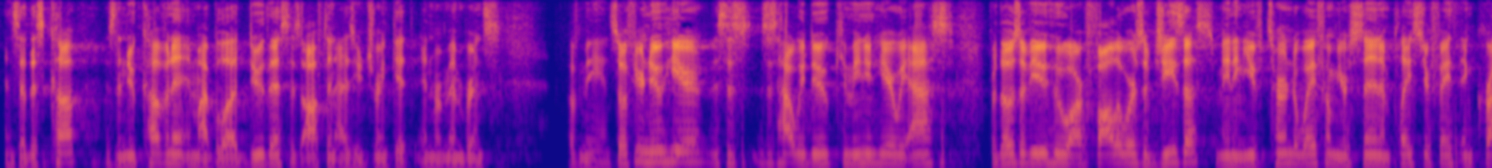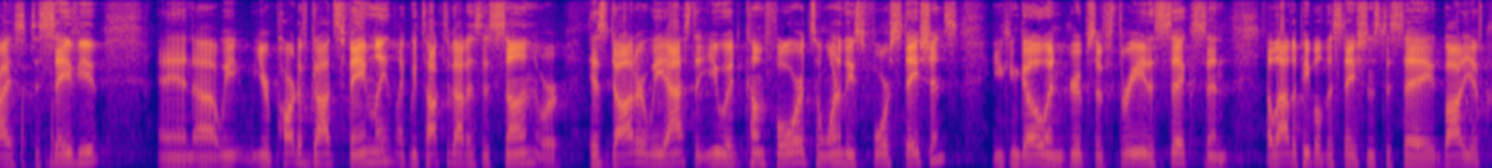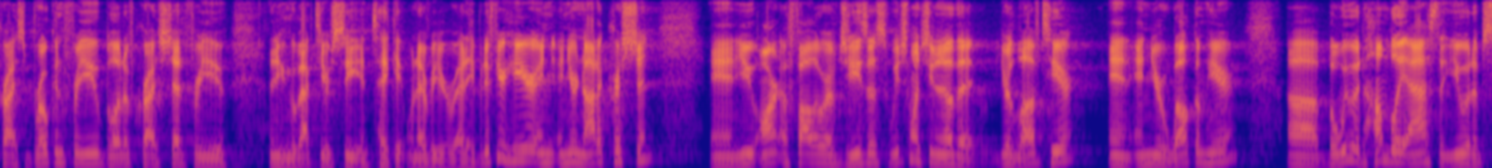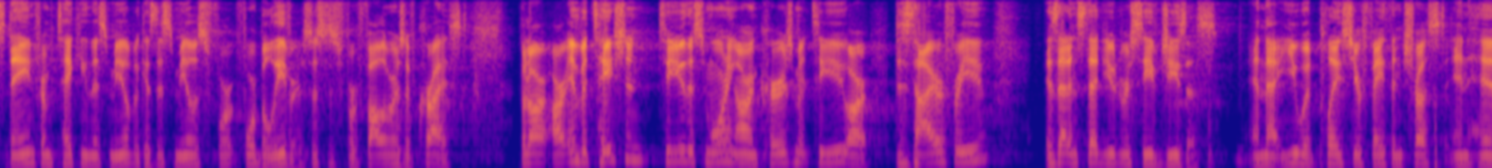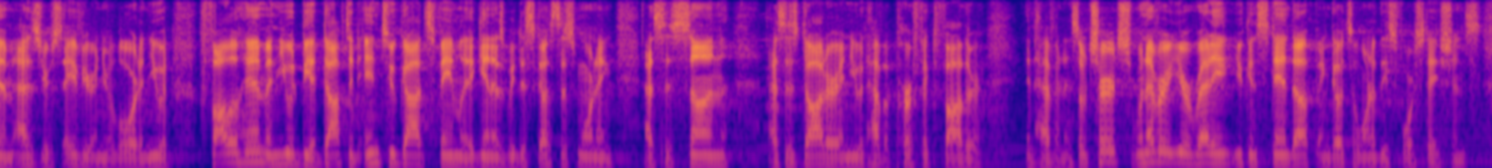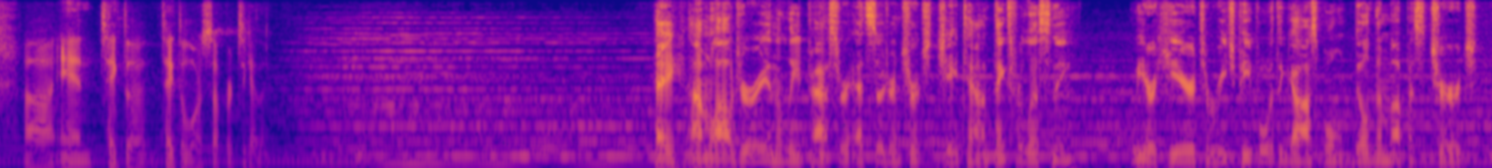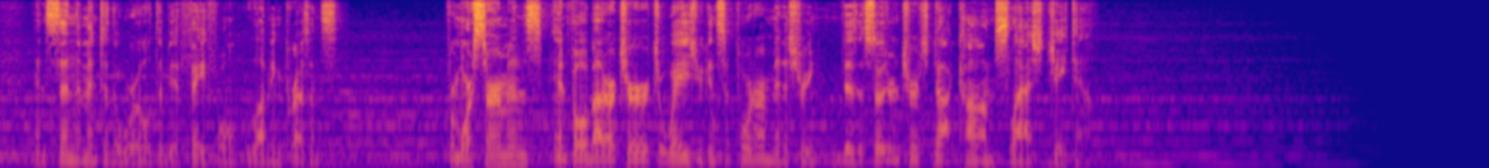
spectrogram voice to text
and said, This cup is the new covenant in my blood. Do this as often as you drink it in remembrance of me. And so if you're new here, this is, this is how we do communion here. We ask for those of you who are followers of Jesus, meaning you've turned away from your sin and placed your faith in Christ to save you and uh, we, you're part of God's family, like we talked about as his son or his daughter. We ask that you would come forward to one of these four stations. You can go in groups of three to six and allow the people at the stations to say, Body of Christ broken for you, blood of Christ shed for you. Then you can go back to your seat and take it whenever you're ready. But if you're here and, and you're not a Christian and you aren't a follower of Jesus, we just want you to know that you're loved here and, and you're welcome here. Uh, but we would humbly ask that you would abstain from taking this meal because this meal is for, for believers. This is for followers of Christ. But our, our invitation to you this morning, our encouragement to you, our desire for you is that instead you'd receive Jesus and that you would place your faith and trust in him as your Savior and your Lord, and you would follow him and you would be adopted into God's family, again, as we discussed this morning, as his son, as his daughter, and you would have a perfect father in heaven. And so, church, whenever you're ready, you can stand up and go to one of these four stations uh, and take the, take the Lord's Supper together. Hey, I'm Lyle Drury and the lead pastor at Sojourn Church J Town. Thanks for listening. We are here to reach people with the gospel, build them up as a church, and send them into the world to be a faithful, loving presence. For more sermons, info about our church, or ways you can support our ministry, visit sojournchurch.com slash jtown.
